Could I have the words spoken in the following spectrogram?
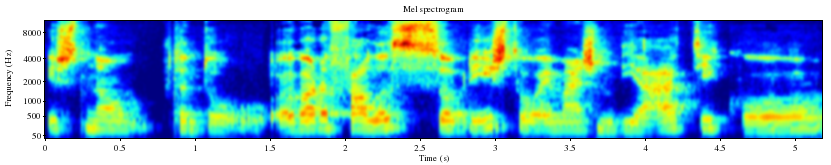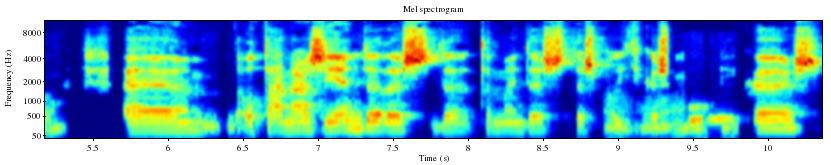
isto não, portanto, agora fala-se sobre isto, ou é mais mediático, ou, uhum. um, ou está na agenda das, da, também das, das políticas uhum. públicas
